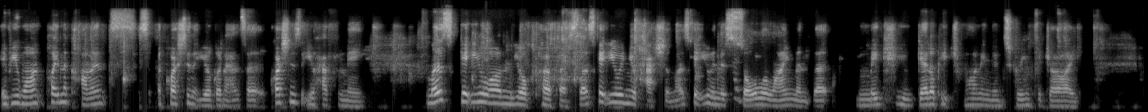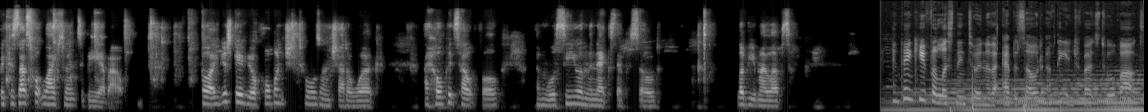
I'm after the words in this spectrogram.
if you want, put in the comments a question that you're going to answer, questions that you have for me. Let's get you on your purpose. Let's get you in your passion. Let's get you in this soul alignment that makes you get up each morning and scream for joy because that's what life's meant to be about. Well, I just gave you a whole bunch of tools on shadow work. I hope it's helpful, and we'll see you in the next episode. Love you, my loves. And thank you for listening to another episode of the Introverts Toolbox.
